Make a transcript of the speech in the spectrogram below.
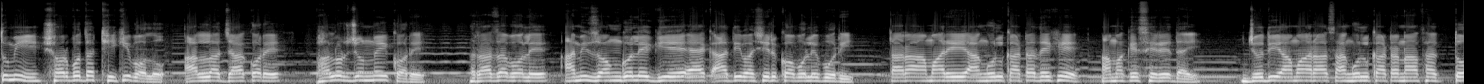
তুমি সর্বদা ঠিকই বলো, আল্লাহ যা করে ভালোর জন্যই করে। রাজা বলে, আমি জঙ্গলে গিয়ে এক আদিবাসীর কবলে পড়ি। তারা আমার এই আঙুল কাটা দেখে আমাকে ছেড়ে দেয়। যদি আমার আজ আঙুল কাটা না থাকতো,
